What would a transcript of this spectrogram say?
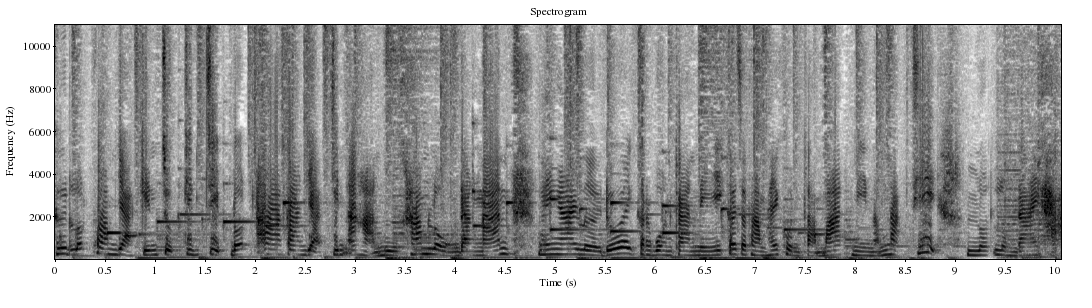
ขึ้น ลดความอยากกินจุบกินจิบ ลดอาการอยากกินอาหารมือข้ามลงดังนั้น ง่าย ๆ เลยด้วยกระบวนการนี้ก็จะทำให้คุณสามารถมีน้ำหนักที่ลดลงได้ค่ะ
